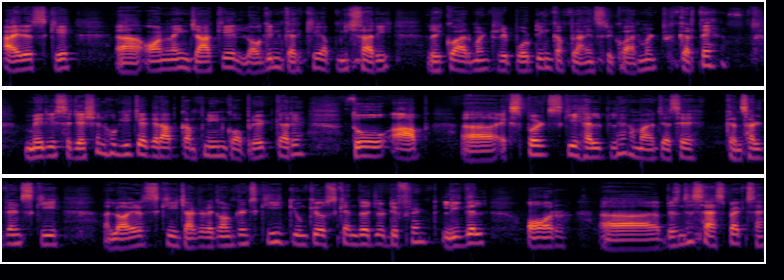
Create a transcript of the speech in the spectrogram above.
آئرس کے آن لائن جا کے لاگ ان کر کے اپنی ساری ریکوائرمنٹ رپورٹنگ کمپلائنس ریکوائرمنٹ کرتے ہیں۔ میری سجیشن ہوگی کہ اگر آپ کمپنی انکوپریٹ کریں تو آپ ایکسپرٹس کی ہیلپ لیں۔ ہمارے جیسے کنسلٹنٹس کی لائرس کی چارٹرڈ اکاؤنٹنٹس کی، کیونکہ اس کے اندر جو ڈفرینٹ لیگل اور بزنس اسپیکٹس ہیں،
